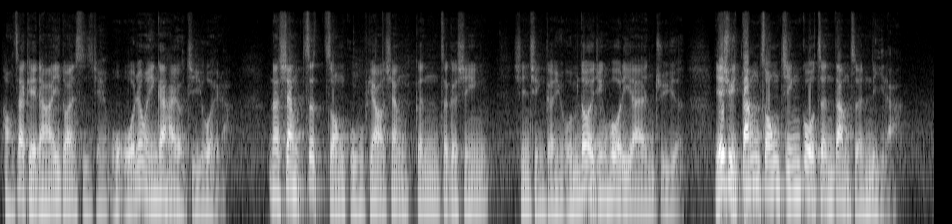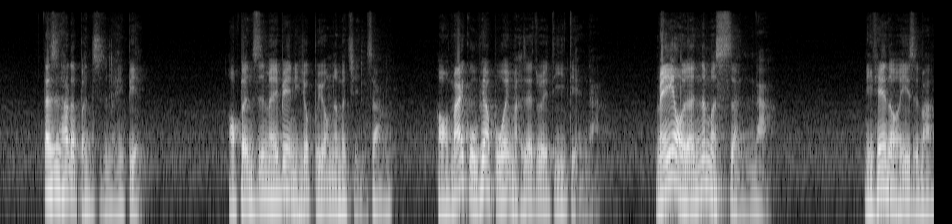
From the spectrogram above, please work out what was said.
好再给大家一段时间，我我认为应该还有机会啦。那像这种股票，像跟这个新心情耕耘，我们都已经获利 ING 了，也许当中经过震荡整理啦，但是它的本质没变，好本质没变，你就不用那么紧张，好买股票不会买在最低点的，没有人那么省啦，你听得懂意思吗？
